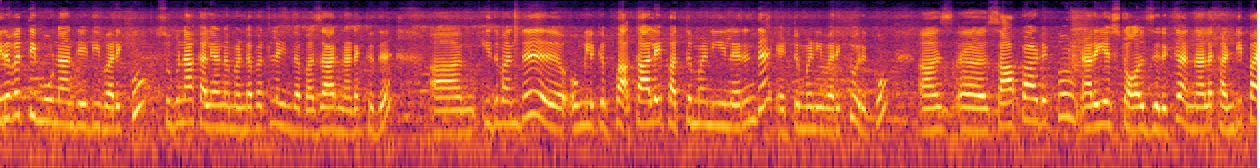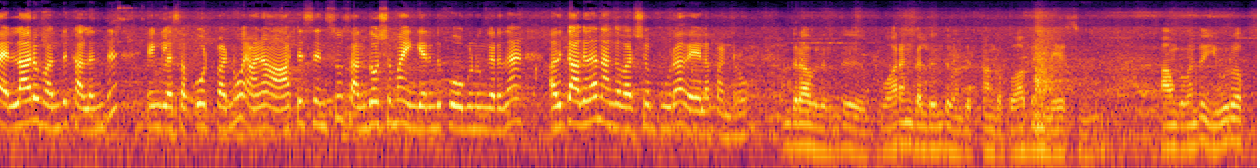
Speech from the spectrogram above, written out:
இருபத்தி மூணாம் தேதி வரைக்கும் சுகுணா கல்யாண மண்டபத்தில் இந்த பஜார் நடக்குது. இது வந்து உங்களுக்கு ப காலை பத்து மணியிலேருந்து எட்டு மணி வரைக்கும் இருக்கும். சாப்பாடுக்கும் நிறைய ஸ்டால்ஸ் இருக்குது அதனால கண்டிப்பாக எல்லாரும் வந்து கலந்து எங்களை சப்போர்ட் பண்ணும் ஆனால் ஆர்டிசன்ஸும் சந்தோஷமாக இங்கேருந்து போகணுங்கிறத அதுக்காக தான் நாங்கள் வருஷம் பூரா வேலை பண்ணுறோம் ஆந்திராவிலிருந்து வாரங்கல்லேருந்து வந்திருக்காங்க பாபின் லேசன். அவங்க வந்து யூரோப்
